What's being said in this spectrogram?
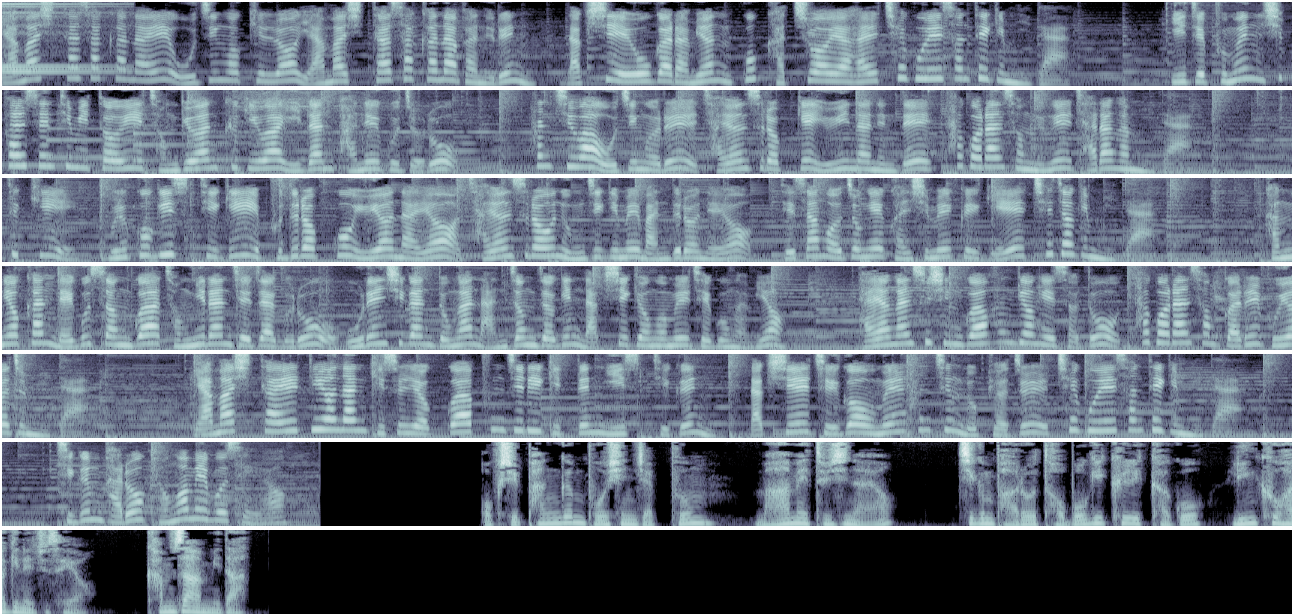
야마시타 사카나의 오징어 킬러 야마시타 사카나 바늘은 낚시 애호가라면 꼭 갖추어야 할 최고의 선택입니다. 이 제품은 18cm의 정교한 크기와 2단 바늘 구조로 한치와 오징어를 자연스럽게 유인하는 데 탁월한 성능을 자랑합니다. 특히 물고기 스틱이 부드럽고 유연하여 자연스러운 움직임을 만들어내어 대상 어종의 관심을 끌기에 최적입니다. 강력한 내구성과 정밀한 제작으로 오랜 시간 동안 안정적인 낚시 경험을 제공하며 다양한 수심과 환경에서도 탁월한 성과를 보여줍니다. 야마시타의 뛰어난 기술력과 품질이 깃든 이 스틱은 낚시의 즐거움을 한층 높여줄 최고의 선택입니다. 지금 바로 경험해보세요. 혹시 방금 보신 제품 마음에 드시나요? 지금 바로 더보기 클릭하고 링크 확인해주세요. 감사합니다.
